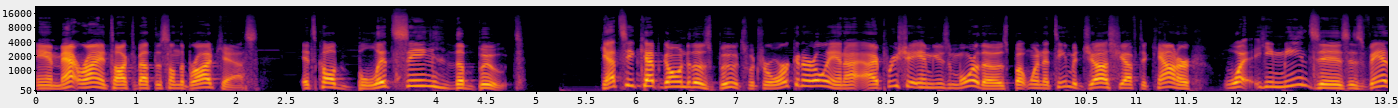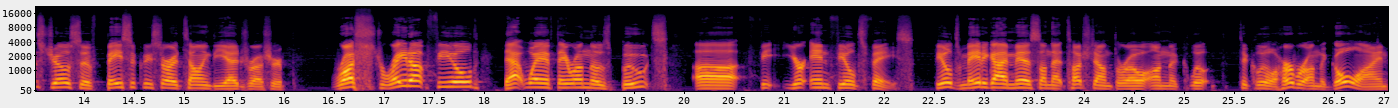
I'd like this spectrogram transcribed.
And Matt Ryan talked about this on the broadcast. It's called blitzing the boot. Getsy kept going to those boots, which were working early, and I, I appreciate him using more of those. But when a team adjusts, you have to counter. What he means is, is Vance Joseph basically started telling the edge rusher, rush straight up field. That way, if they run those boots, uh, you're in Fields' face. Fields made a guy miss on that touchdown throw on the to Khalil Herbert on the goal line.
